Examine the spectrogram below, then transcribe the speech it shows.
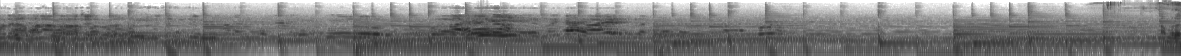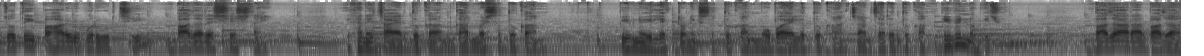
আমরা যতই পাহাড়ের উপরে উঠছি, বাজারের শেষ নাই। এখানে চায়ের দোকান, গার্মেন্টসের দোকান, বিভিন্ন ইলেকট্রনিক্সের দোকান, মোবাইলের দোকান, চার্জারের দোকান, বিভিন্ন কিছু। বাজার আর বাজার।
